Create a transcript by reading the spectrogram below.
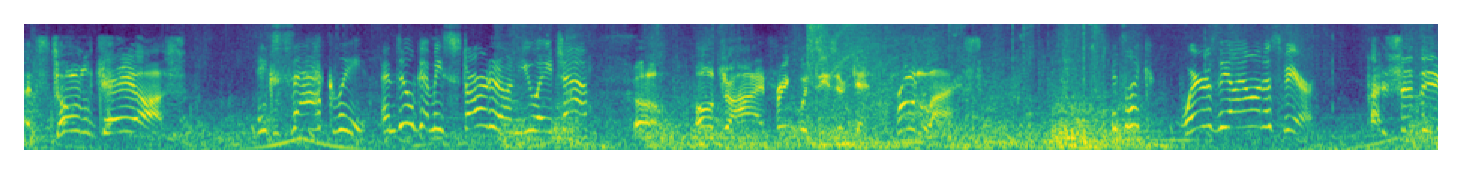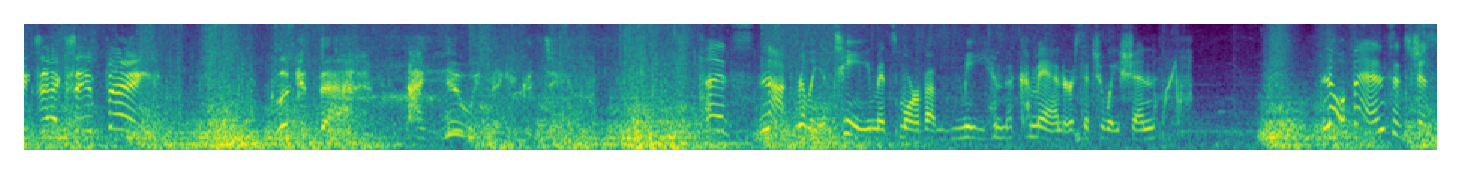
It's total chaos. Exactly. And don't get me started on UHF. Oh, ultra high frequencies are getting brutalized. It's like, where's the ionosphere? I said the exact same thing. Look at that. I knew we'd make a good team. It's not really a team, it's more of a me and the commander situation. No offense, it's just,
